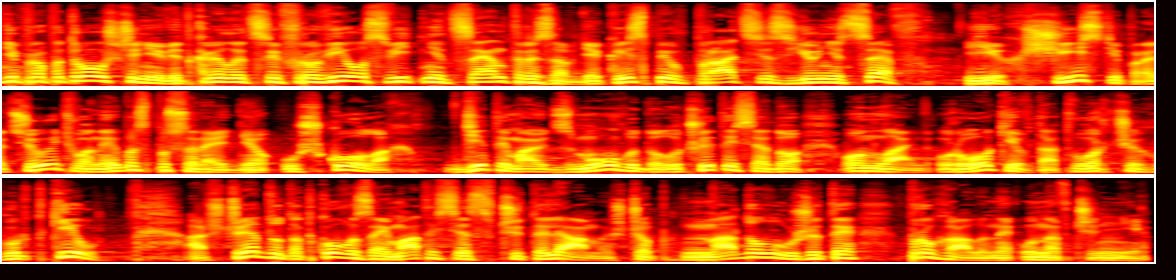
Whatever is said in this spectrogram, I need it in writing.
Дніпропетровщині відкрили цифрові освітні центри завдяки співпраці з ЮНІЦЕФ. Їх шість і працюють вони безпосередньо у школах. Діти мають змогу долучитися до онлайн уроків та творчих гуртків, а ще додатково займатися з вчителями, щоб надолужити прогалини у навчанні.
